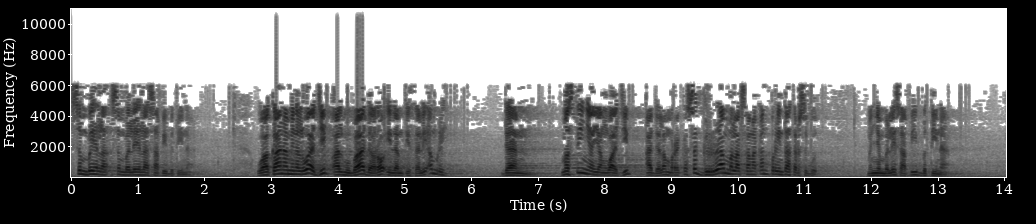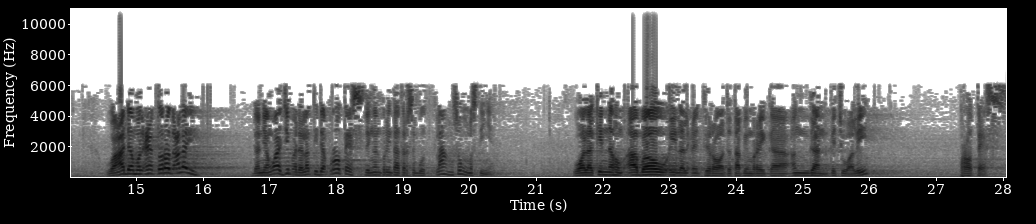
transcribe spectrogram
Sembelihlah sembelihlah sapi betina. Wa kana minal wajib al mubadaro ilam tisali amri. Dan mestinya yang wajib adalah mereka segera melaksanakan perintah tersebut. Menyembelih sapi betina. Wa adamul i'tirad. Dan yang wajib adalah tidak protes dengan perintah tersebut, langsung mestinya. Walakinnahum abau ilal i'tirad, tetapi mereka enggan kecuali protes.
